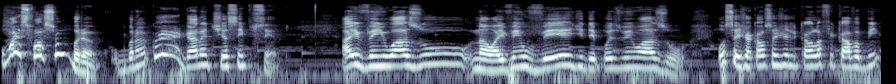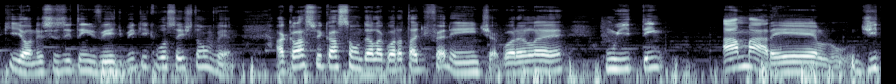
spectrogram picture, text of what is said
O mais fácil é o branco. O branco é garantia 100%. Aí vem o azul, não, aí vem o verde, depois vem o azul. Ou seja, a calça angelical ela ficava bem aqui, ó, nesses itens verde, bem aqui que vocês estão vendo. A classificação dela agora tá diferente, agora ela é um item amarelo. De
